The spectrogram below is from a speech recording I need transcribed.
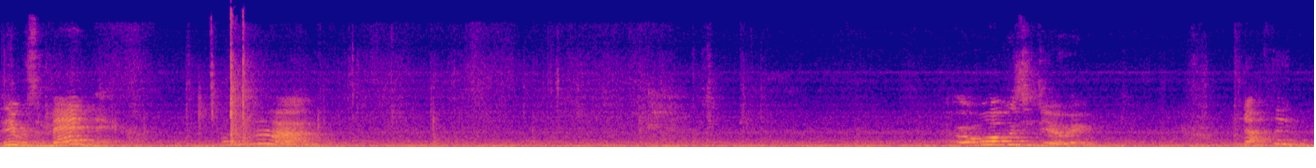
there was a man there. Oh, man. Oh, what was he doing? Nothing.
